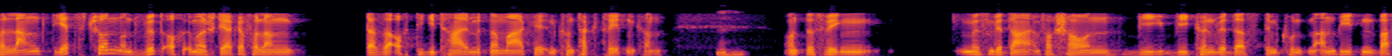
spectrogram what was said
verlangt jetzt schon und wird auch immer stärker verlangen, dass er auch digital mit einer Marke in Kontakt treten kann. Mhm. Und deswegen müssen wir da einfach schauen, wie, wie können wir das dem Kunden anbieten, was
